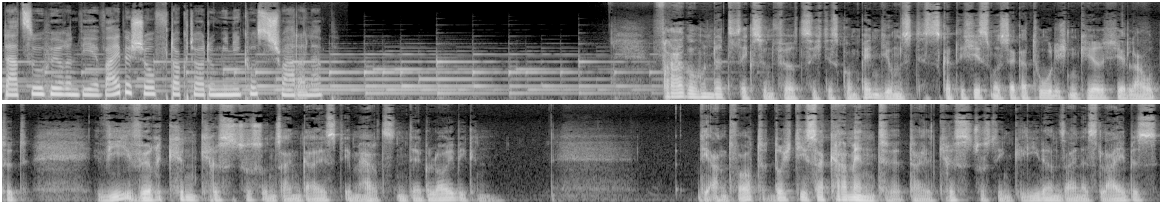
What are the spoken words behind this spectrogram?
Dazu hören wir Weihbischof Dr. Dominikus Schwaderlapp. Frage 146 des Kompendiums des Katechismus der katholischen Kirche lautet, wie wirken Christus und sein Geist im Herzen der Gläubigen? Die Antwort durch die Sakramente teilt Christus den Gliedern seines Leibes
